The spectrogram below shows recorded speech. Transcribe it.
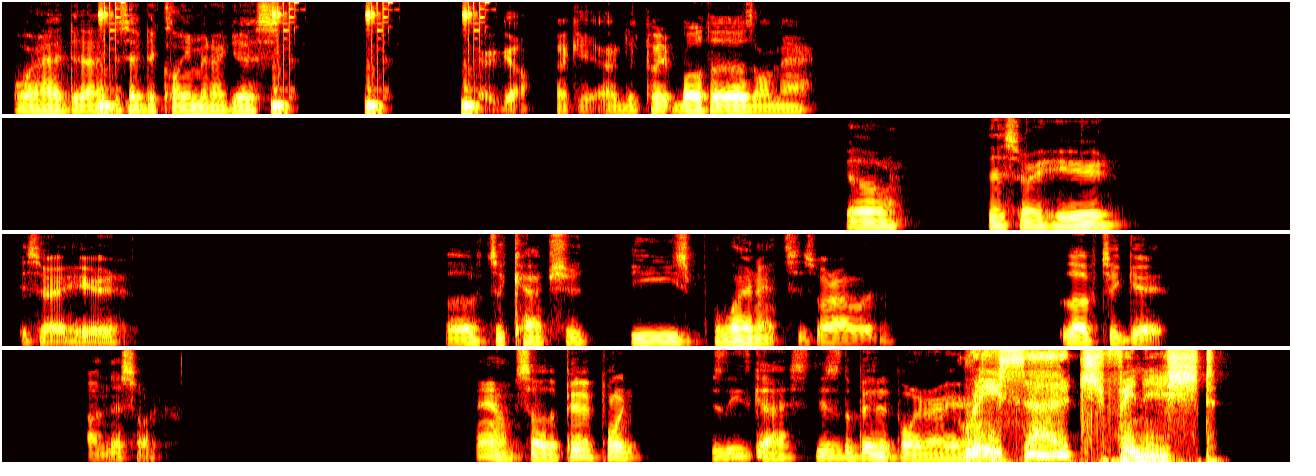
Or I had to I just had to claim it, I guess. There we go. Okay, I'll just put both of those on there. Go. This right here. This right here. love to capture these planets is what I would love to get on this one. Damn, so the pivot point is these guys. This is the pivot point right here. Research finished.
